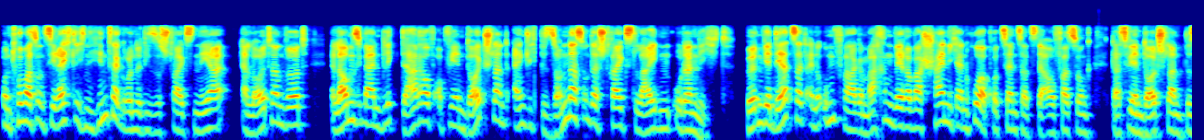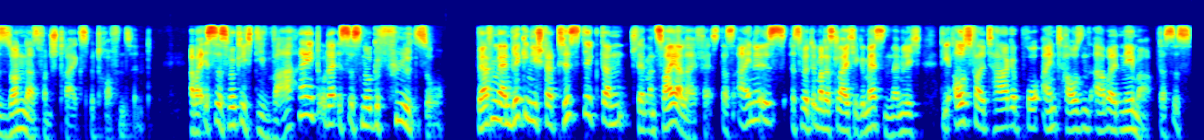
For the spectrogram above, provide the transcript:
und Thomas uns die rechtlichen Hintergründe dieses Streiks näher erläutern wird, erlauben Sie mir einen Blick darauf, ob wir in Deutschland eigentlich besonders unter Streiks leiden oder nicht. Würden wir derzeit eine Umfrage machen, wäre wahrscheinlich ein hoher Prozentsatz der Auffassung, dass wir in Deutschland besonders von Streiks betroffen sind. Aber ist es wirklich die Wahrheit oder ist es nur gefühlt so? Werfen wir einen Blick in die Statistik, dann stellt man zweierlei fest. Das eine ist, es wird immer das Gleiche gemessen, nämlich die Ausfalltage pro 1000 Arbeitnehmer. Das ist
